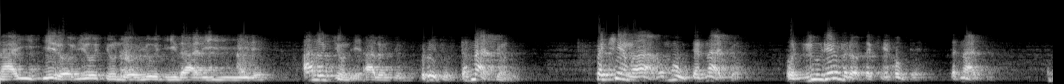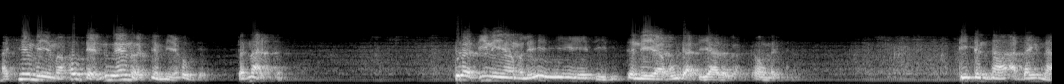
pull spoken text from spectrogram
ဏှာဤပြေတော်မျိုးကျွန်းတော်မျိုးကြည်သာသည်တဲ့အလုံးကျွန်းတယ်အလုံးကျွန်းဘုရုကျွန်းတဏှာကျွန်းပခင်မှာအမှုတဏှာကျွန်းဟိုလူတွေမတော့ပခင်ဟုတ်တယ်တဏှာကျွန်းအချင်းမင်းမှာဟုတ်တယ်လူတိုင်းတော့ချင်းမင်းဟုတ်တယ်တဏှာကျွန်း ဆိုတော့ဒီနေရာမလေးဒီတနေရာဘုရားတရားတော်ကကောင်းလိုက်ဒီတဏှာအတိုင်းသာ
